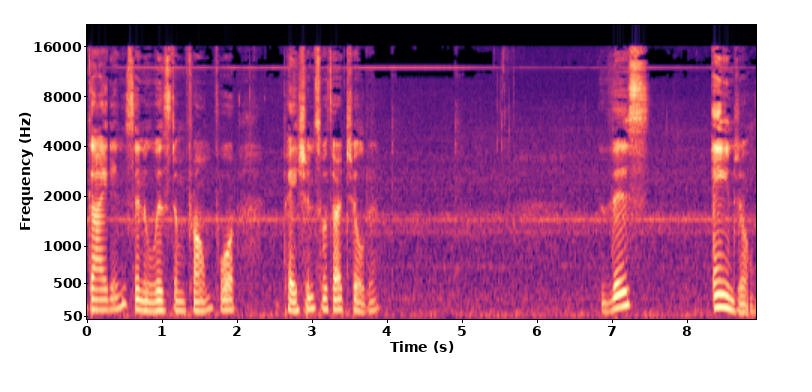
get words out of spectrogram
guidance and wisdom from for patience with our children. This angel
